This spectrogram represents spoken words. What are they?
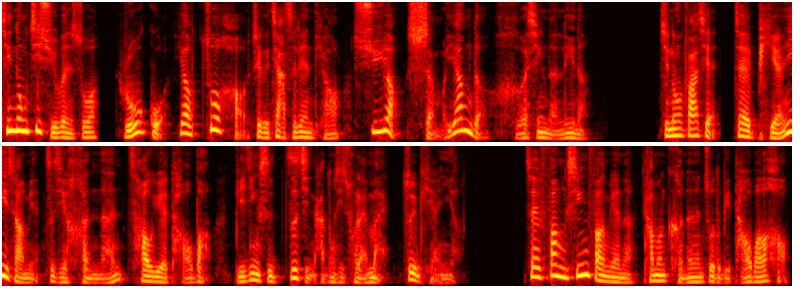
京东继续问说。如果要做好这个价值链条，需要什么样的核心能力呢？京东发现，在便宜上面自己很难超越淘宝，毕竟是自己拿东西出来卖最便宜了。在放心方面呢，他们可能能做的比淘宝好，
